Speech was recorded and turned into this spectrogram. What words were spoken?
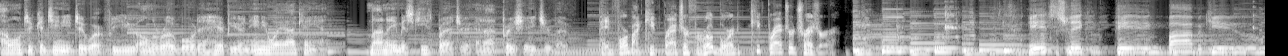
I want to continue to work for you on the road board and help you in any way I can. My name is Keith Bratcher, and I appreciate your vote. Paid for by Keith Bratcher for Road Board, Keith Bratcher Treasurer. It's a slick pig barbecue.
